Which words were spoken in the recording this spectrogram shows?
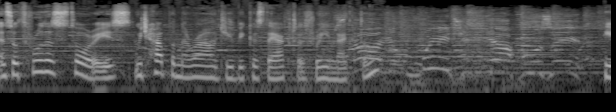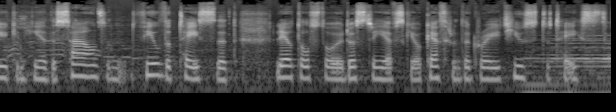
And so, through the stories, which happen around you because the actors reenact them, you can hear the sounds and feel the tastes that Leo Tolstoy, Dostoevsky, or Catherine the Great used to taste.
